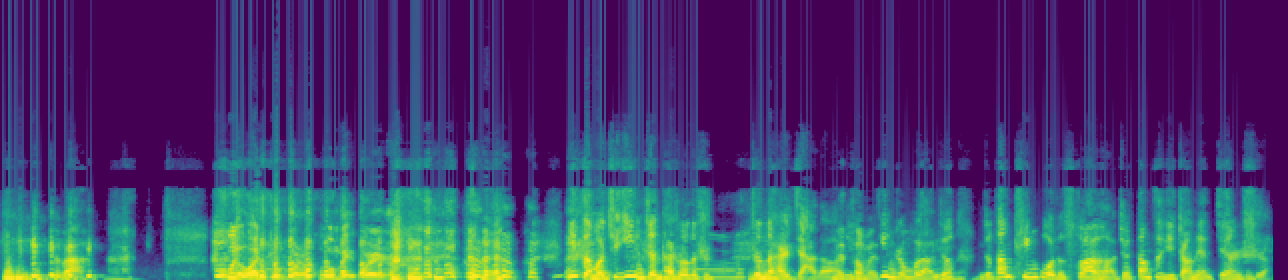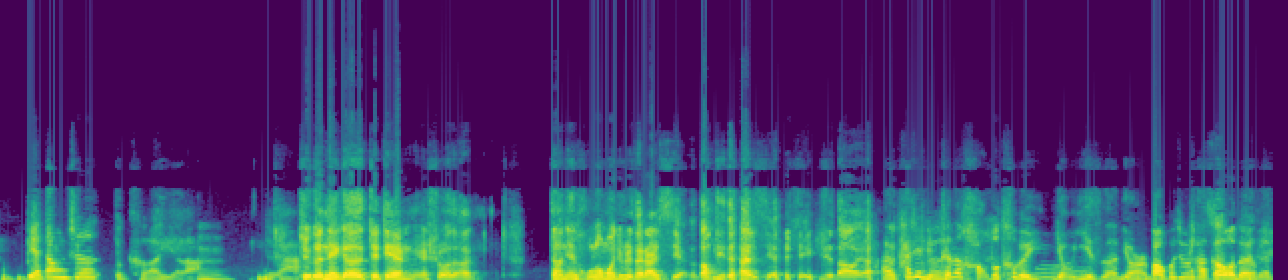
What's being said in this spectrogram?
对吧？忽悠完中国人，忽悠美国人，你怎么去印证他说的是真的还是假的？你没错没错印证不了，你就嗯你就当听过就算了，就当自己长点见识，别当真就可以了，嗯，对吧？就跟那个这电影里面说的，呃当年《红楼梦》就是在那儿写的，到底在哪儿写的谁知道呀？哎呦，他这里面真的好多特别有意思的地儿，包括就是他所有的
